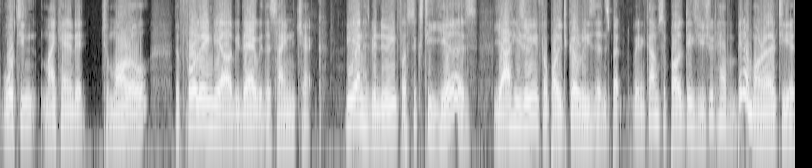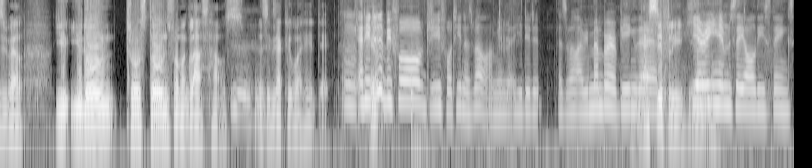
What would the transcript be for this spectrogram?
voting my candidate tomorrow. The following day, I'll be there with a signed check. BN has been doing it for 60 years. Yeah, he's doing it for political reasons, but when it comes to politics, you should have a bit of morality as well. You you don't throw stones from a glass house. Mm-hmm. That's exactly what he did. Mm, and he Yeah. did it before G14 as well. I mean, he did it as well. I remember being there, Massively. yeah. hearing him say all these things.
